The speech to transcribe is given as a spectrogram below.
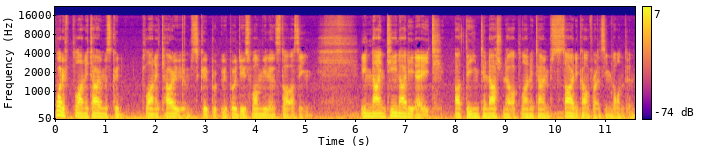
What if planetariums could planetariums could pr- reproduce 1 million stars in in 1998 at the International Planetarium Society conference in London.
